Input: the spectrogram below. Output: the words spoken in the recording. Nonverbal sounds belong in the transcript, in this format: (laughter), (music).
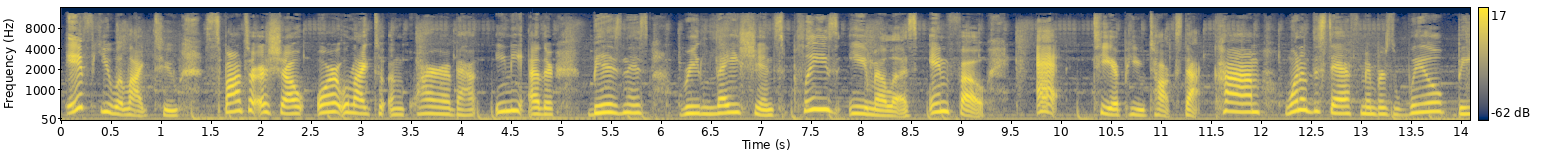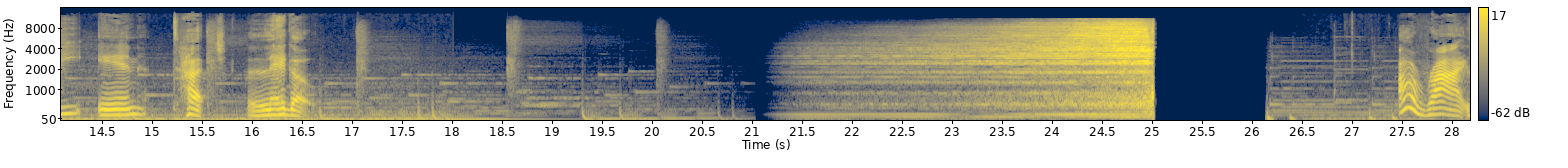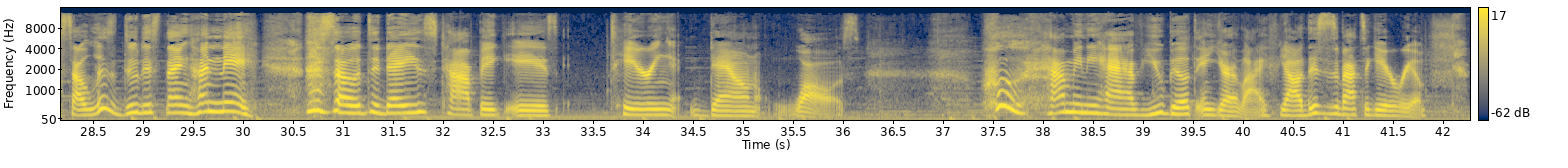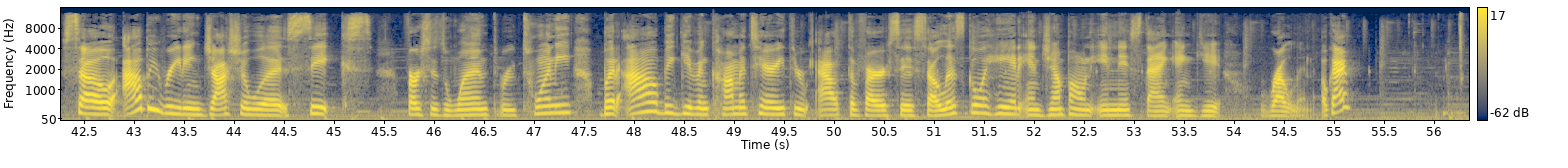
If you would like to sponsor a show or would like to inquire about any other business relations, please email us info at tiapughtalks.com. One of the staff members will be in touch. Lego. All right, so let's do this thing, honey. (laughs) So today's topic is tearing down walls. Whew, how many have you built in your life? Y'all, this is about to get real. So I'll be reading Joshua 6 verses 1 through 20, but I'll be giving commentary throughout the verses. So let's go ahead and jump on in this thing and get rolling, okay?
